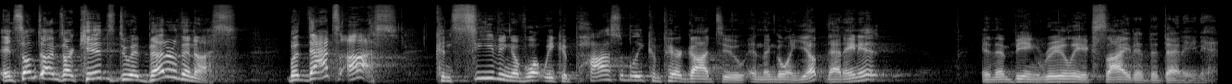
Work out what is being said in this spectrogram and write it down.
And sometimes our kids do it better than us. But that's us conceiving of what we could possibly compare God to and then going, yep, that ain't it and then being really excited that that ain't it.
